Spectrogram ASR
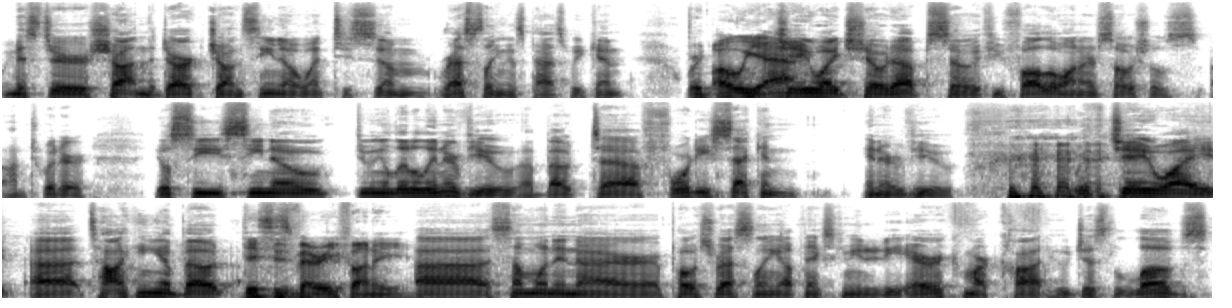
Mister Shot in the Dark, John Siino went to some wrestling this past weekend where oh yeah, Jay White showed up. So if you follow on our socials on Twitter you'll see Siino doing a little interview about uh, 40 second interview with Jay White, uh, talking about this is very funny. Uh, someone in our post wrestling up next community, Eric Marcotte, who just loves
